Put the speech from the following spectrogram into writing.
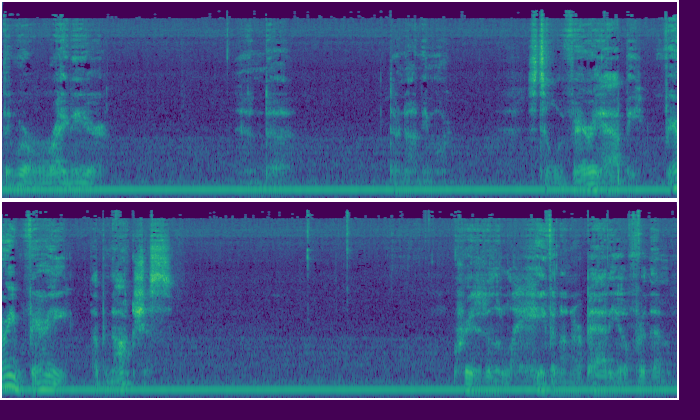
they were right here. And uh, they're not anymore. Still very happy. Very, very obnoxious. Created a little haven on our patio for them.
